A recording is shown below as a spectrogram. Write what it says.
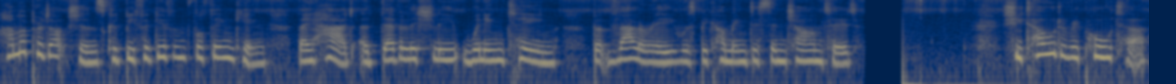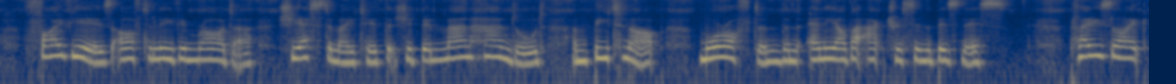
Hammer Productions could be forgiven for thinking they had a devilishly winning team, but Valerie was becoming disenchanted. She told a reporter Five years after leaving RADA, she estimated that she'd been manhandled and beaten up more often than any other actress in the business. Plays like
